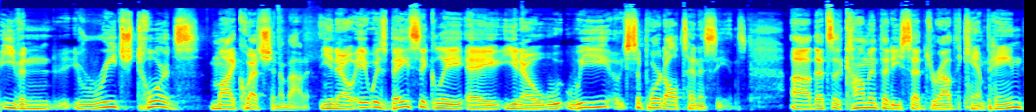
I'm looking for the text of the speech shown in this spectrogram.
even reach towards my question about it. You know, it was basically a you know we support all Tennesseans. Uh, that's a comment that he said throughout the campaign.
